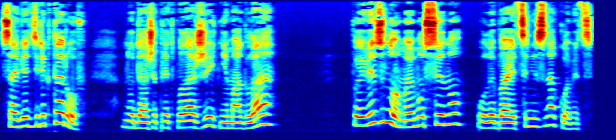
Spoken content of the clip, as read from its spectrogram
совет директоров, но даже предположить не могла... «Повезло моему сыну», — улыбается незнакомец.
